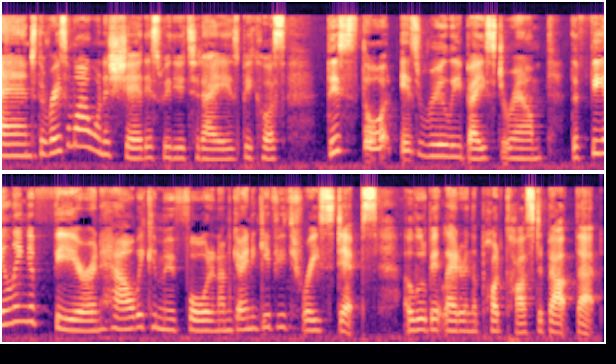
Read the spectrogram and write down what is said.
And the reason why I want to share this with you today is because this thought is really based around the feeling of fear and how we can move forward. And I'm going to give you three steps a little bit later in the podcast about that.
